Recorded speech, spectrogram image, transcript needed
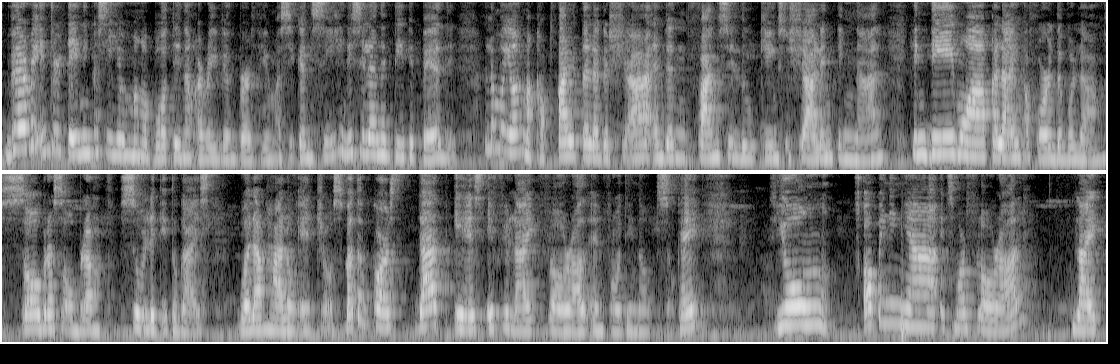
Very entertaining kasi yung mga bote ng Arabian perfume. As you can see, hindi sila nagtitipid. Alam mo yon makapal talaga siya and then fancy looking, sosyaleng tingnan. Hindi mo akalaing affordable lang. Sobra-sobrang sulit ito guys. Walang halong etchos. But of course, that is if you like floral and fruity notes, okay? Yung opening niya, it's more floral. Like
